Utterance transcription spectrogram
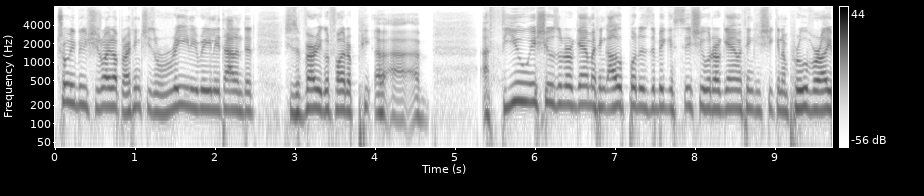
truly believe she's right up there. I think she's really, really talented. She's a very good fighter. Uh, uh, a few issues with her game. I think output is the biggest issue with her game. I think if she can improve her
